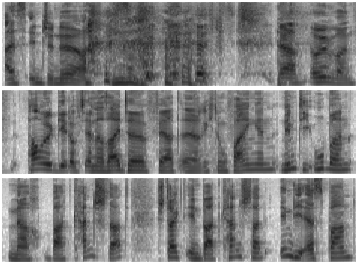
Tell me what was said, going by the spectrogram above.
als Ingenieur. ja, Fall. Paul geht auf die andere Seite, fährt äh, Richtung Vaihingen, nimmt die U-Bahn nach Bad Cannstatt, steigt in Bad Cannstatt in die S-Bahn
